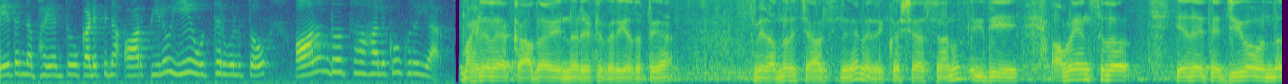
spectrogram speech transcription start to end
లేదన్న భయంతో గడిపిన ఆర్పీలు ఈ ఉత్తర్వులతో ఆనందోత్సాహాలకు గురయ్యారు. మహిళల యొక్క ఆదాయం ఎన్నో రెట్లు పెరిగేటట్టుగా మీరు అందరూ చేయాల్సిందిగా నేను రిక్వెస్ట్ చేస్తున్నాను. ఇది అభయన్స్లో ఏదైతే జీవో ఉందో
